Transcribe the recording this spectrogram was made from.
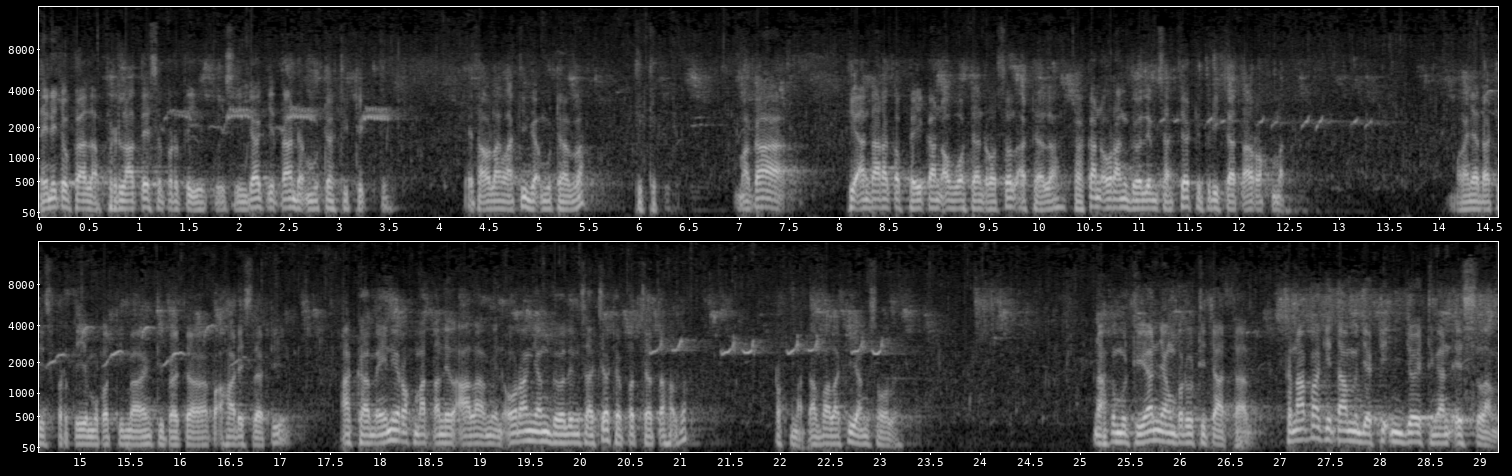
Nah ini cobalah berlatih seperti itu, sehingga kita tidak mudah. Ya, saya ulang lagi nggak mudah apa? Didikte. Maka di antara kebaikan Allah dan Rasul adalah bahkan orang dolim saja diberi jatah rahmat. Makanya tadi seperti mukadimah yang dibaca Pak Haris tadi, agama ini rahmatanil alamin. Orang yang dolim saja dapat jatah apa? Rahmat, apalagi yang soleh. Nah kemudian yang perlu dicatat, kenapa kita menjadi enjoy dengan Islam?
